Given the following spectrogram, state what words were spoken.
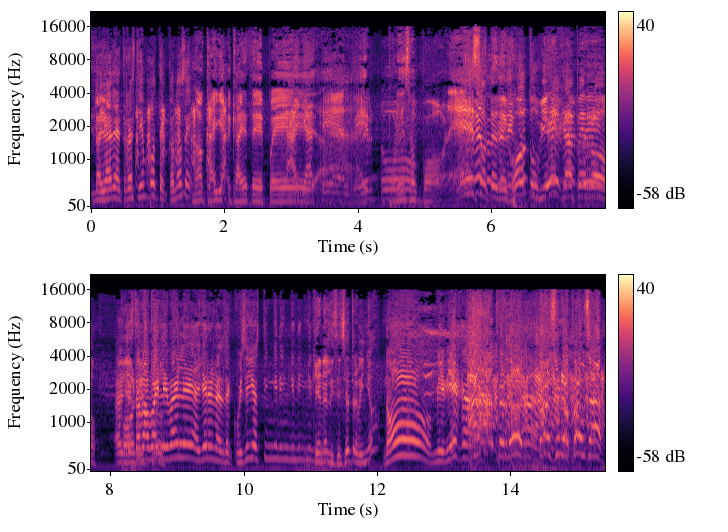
De allá de atrás tiempo te conoce. No, calla, cállate, pues. Cállate, Ay, Alberto. Por eso, por eso te dejó tu vieja, perro. Por Estaba esto- baile y baile ayer en el de Cuisillos. ¿Quién, el licenciado Treviño? No, mi vieja. ¡Ah, perdón! Vamos a una pausa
